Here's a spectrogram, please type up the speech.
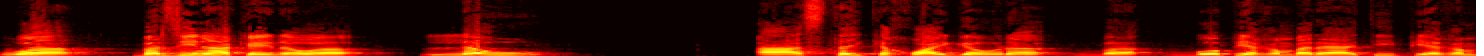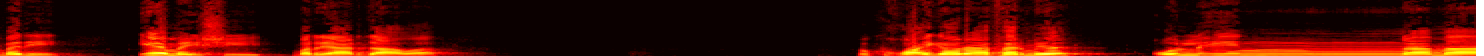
و بەرزی ناکەینەوە لەو ئاستەی کە خوای گەورە بۆ پێغەمبەرایەتی پێغەمبەری ئێمەیشی بڕیارداوە وەکو خوای گەورە فەرمێ قل إنما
